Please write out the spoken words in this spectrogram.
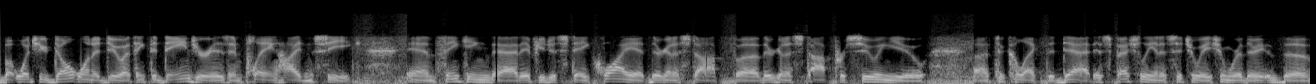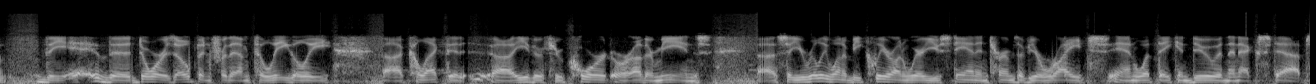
But what you don't want to do, I think the danger is in playing hide and seek and thinking that if you just stay quiet, they're going to stop. Uh, they're going to stop pursuing you uh, to collect the debt, especially in a situation where the the the door is open for them to legally uh, collect it, uh, either through court or other means. Uh, so you really want to be clear on where you stand in terms of your rights and what they can do in the next steps.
